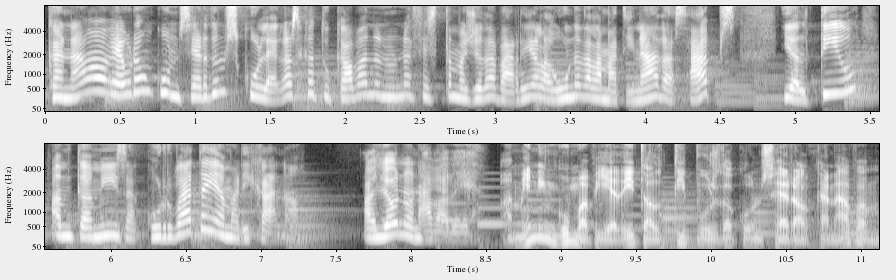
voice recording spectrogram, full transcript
Que anàvem a veure un concert d'uns col·legues que tocaven en una festa major de barri a la una de la matinada, saps? I el tio amb camisa, corbata i americana. Allò no anava bé. A mi ningú m'havia dit el tipus de concert al que anàvem.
